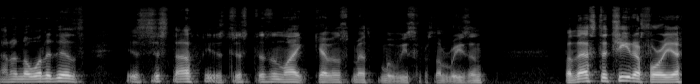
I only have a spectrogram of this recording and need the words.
I don't know what it is. He's just not. He just doesn't like Kevin Smith movies for some reason. But that's the cheetah for you.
